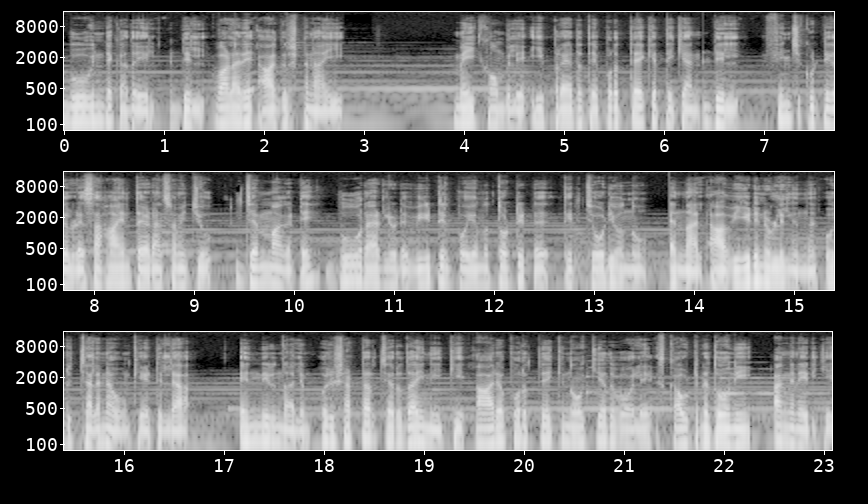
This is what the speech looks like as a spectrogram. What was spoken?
ബൂവിന്റെ കഥയിൽ ഡിൽ വളരെ ആകൃഷ്ടനായി. മെയ്കോമ്പിലെ ഈ പ്രേതത്തെ പുറത്തേക്കെത്തിക്കാൻ ഡിൽ ഫിഞ്ച് കുട്ടികളുടെ സഹായം തേടാൻ ശ്രമിച്ചു. ജെമ്മാകട്ടെ ബൂ റാഡ്ലിയുടെ വീട്ടിൽ പോയി ഒന്ന് തൊട്ടിട്ട് തിരിച്ചോടി വന്നു. എന്നാൽ ആ വീടിനുള്ളിൽ നിന്ന് ഒരു ചലനവും കേട്ടില്ല. എന്നിരുന്നാലും ഒരു ഷട്ടർ ചെറുതായി നീക്കി ആരോ പുറത്തേക്ക് നോക്കിയതുപോലെ സ്കൗട്ടിന് തോന്നി. അങ്ങനെയിരിക്കെ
